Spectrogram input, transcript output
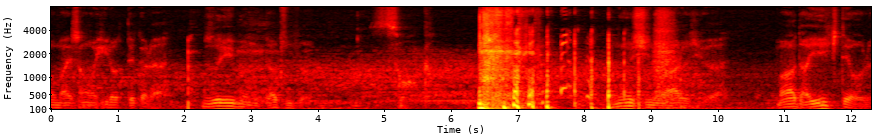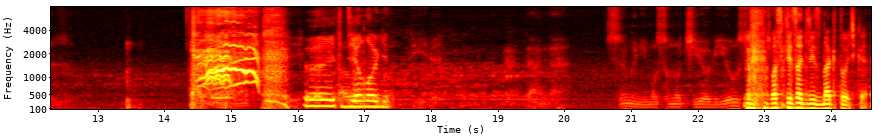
お前さんを拾ってからずいぶん経つぞそうか主の主はまだ生きておるぞ Эти диалоги. だがすぐにもその血を利用する Восклицательный знак точка.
